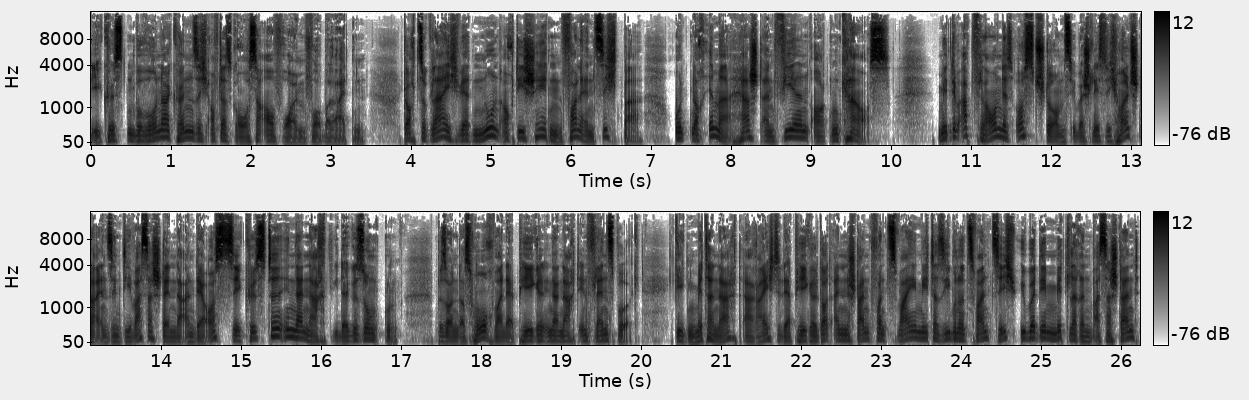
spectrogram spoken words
Die Küstenbewohner können sich auf das große Aufräumen vorbereiten. Doch zugleich werden nun auch die Schäden vollends sichtbar. Und noch immer herrscht an vielen Orten Chaos. Mit dem Abflauen des Oststurms über Schleswig-Holstein sind die Wasserstände an der Ostseeküste in der Nacht wieder gesunken. Besonders hoch war der Pegel in der Nacht in Flensburg. Gegen Mitternacht erreichte der Pegel dort einen Stand von 2,27 Meter über dem mittleren Wasserstand,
